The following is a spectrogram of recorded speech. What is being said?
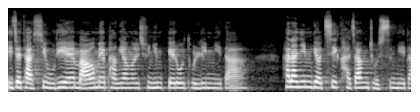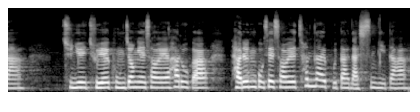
이제 다시 우리의 마음의 방향을 주님께로 돌립니다. 하나님 곁이 가장 좋습니다. 주의 주의 궁정에서의 하루가 다른 곳에서의 첫날보다 낫습니다.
